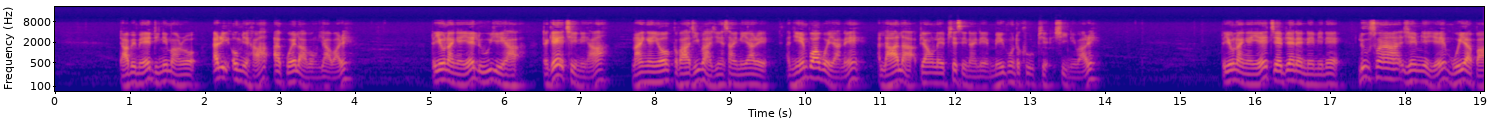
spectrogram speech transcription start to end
။ဒါပေမဲ့ဒီနေ့မှာတော့အဲ့ဒီအုတ်မြစ်ဟာအကွဲလာပုံရပါတယ်။တရုတ်နိုင်ငံရဲ့လူဦးရေဟာတကယ့်အခြေအနေဟာနိုင်ငံရောကဘာကြီးပါရင်ဆိုင်နေရတဲ့အငင်းပွားပွဲရနဲ့ အလားအလာအပြောင်းလဲဖြစ်စေနိုင်တဲ့မေးခွန်းတစ်ခုဖြစ်ရှိနေပါတယ်။တရုတ်နိုင်ငံရဲ့ကျယ်ပြန့်တဲ့နယ်မြေနဲ့လူဆွမ်းအားရင်းမြစ်ရဲ့မွေးရပါ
